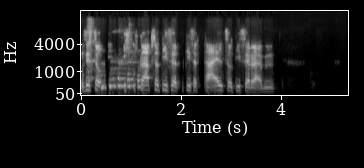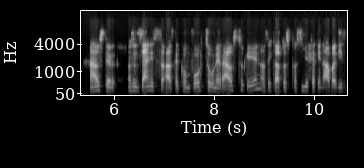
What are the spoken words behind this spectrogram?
Das ist so, ich, ich glaube, so dieser, dieser Teil, so dieser ähm, aus der, also das eine ist so aus der Komfortzone rauszugehen. Also ich glaube, das passiert ja genau bei dies,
